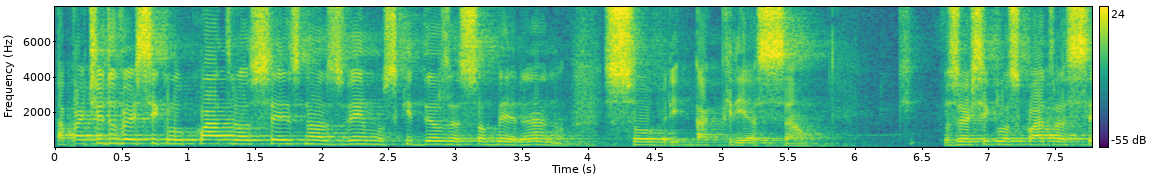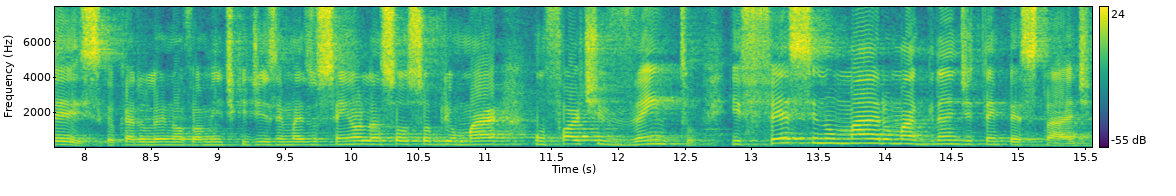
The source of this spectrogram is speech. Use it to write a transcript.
A partir do versículo 4 ao 6, nós vemos que Deus é soberano sobre a criação. Os versículos 4 a 6, que eu quero ler novamente, que dizem: Mas o Senhor lançou sobre o mar um forte vento e fez-se no mar uma grande tempestade,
